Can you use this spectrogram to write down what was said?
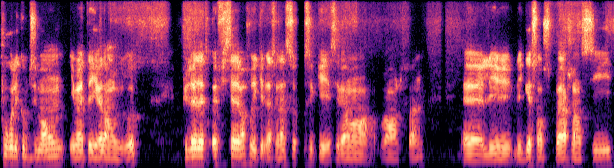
pour les Coupes du Monde, ils m'intégraient dans le groupe. Puis là, d'être officiellement sur l'équipe nationale, c'est vraiment, vraiment le fun. Euh, les, les, gars sont super gentils.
